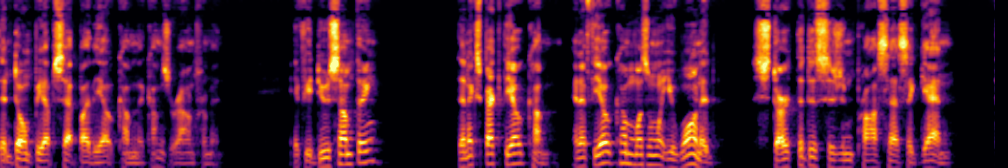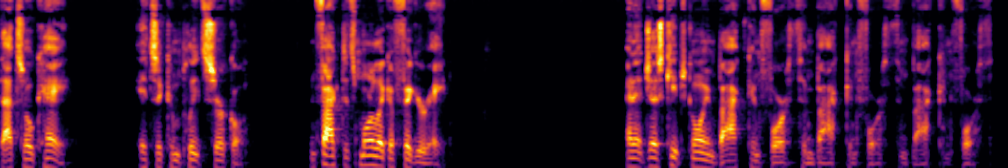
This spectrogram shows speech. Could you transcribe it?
then don't be upset by the outcome that comes around from it. If you do something, then expect the outcome. And if the outcome wasn't what you wanted, start the decision process again. That's okay. It's a complete circle. In fact, it's more like a figure eight. And it just keeps going back and forth and back and forth and back and forth.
